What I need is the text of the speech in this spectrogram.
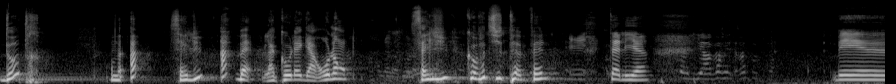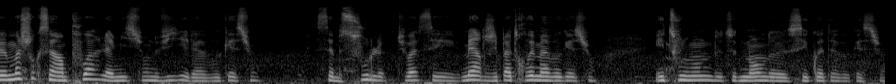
D'autres? On a ah salut ah ben la collègue à Roland. Salut comment tu t'appelles? Talia. Mais euh, moi, je trouve que c'est un poids, la mission de vie et la vocation. Ça me saoule, tu vois. C'est merde, j'ai pas trouvé ma vocation. Et tout le monde te demande euh, c'est quoi ta vocation?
